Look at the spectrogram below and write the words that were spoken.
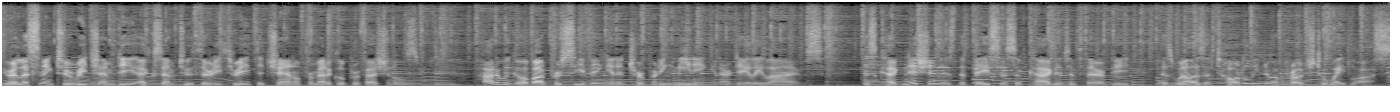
You are listening to ReachMD XM233, the channel for medical professionals. How do we go about perceiving and interpreting meaning in our daily lives? This cognition is the basis of cognitive therapy, as well as a totally new approach to weight loss.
